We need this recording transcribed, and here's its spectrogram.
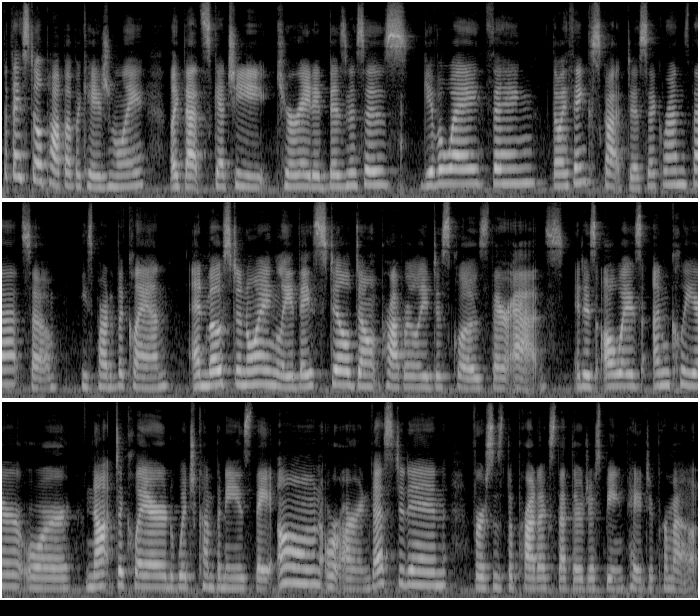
but they still pop up occasionally, like that sketchy curated businesses giveaway thing. Though I think Scott Disick runs that, so He's part of the clan. And most annoyingly, they still don't properly disclose their ads. It is always unclear or not declared which companies they own or are invested in versus the products that they're just being paid to promote.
